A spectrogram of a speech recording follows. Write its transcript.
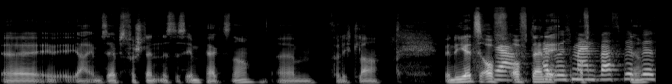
äh, ja, im Selbstverständnis des Impacts, ne? Ähm, völlig klar. Wenn du jetzt auf, ja, auf deine. Also ich meine, was wir ja.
